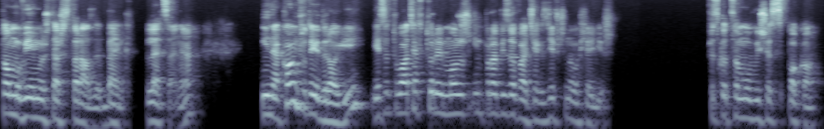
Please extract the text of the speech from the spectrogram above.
to mówiłem już też 100 razy, bęk, lecę, nie? I na końcu tej drogi jest sytuacja, w której możesz improwizować, jak z dziewczyną siedzisz. Wszystko, co mówisz, jest spoko.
